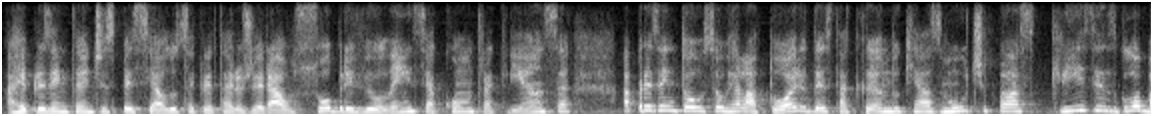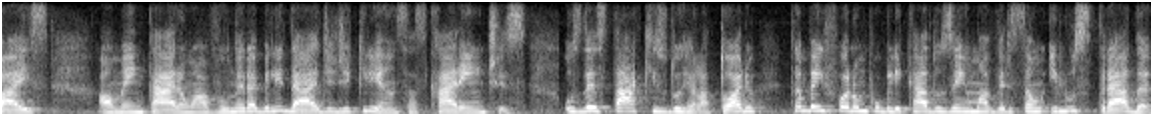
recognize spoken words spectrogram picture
A representante especial do secretário-geral sobre violência contra a criança apresentou seu relatório destacando que as múltiplas crises globais aumentaram a vulnerabilidade de crianças carentes. Os destaques do relatório também foram publicados em uma versão ilustrada,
